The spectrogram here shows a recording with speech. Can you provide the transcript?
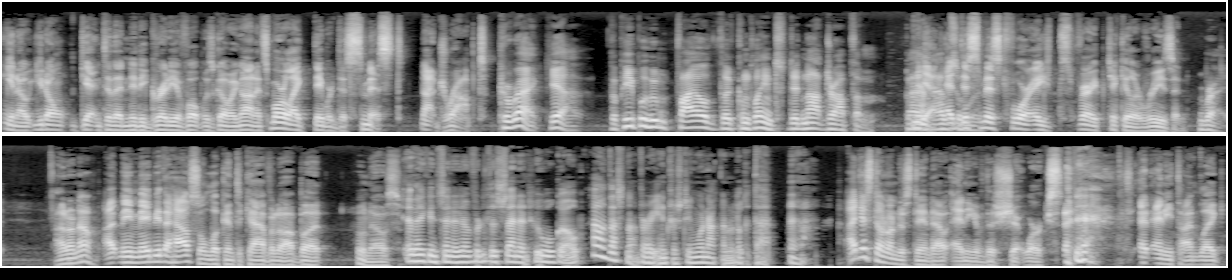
You know, you don't get into the nitty gritty of what was going on. It's more like they were dismissed, not dropped. Correct. Yeah. The people who filed the complaints did not drop them. Uh, yeah, and dismissed for a very particular reason. Right. I don't know. I mean, maybe the House will look into Kavanaugh, but who knows? And they can send it over to the Senate, who will go, "Oh, that's not very interesting. We're not going to look at that." Yeah. I just don't understand how any of this shit works at any time. Like,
